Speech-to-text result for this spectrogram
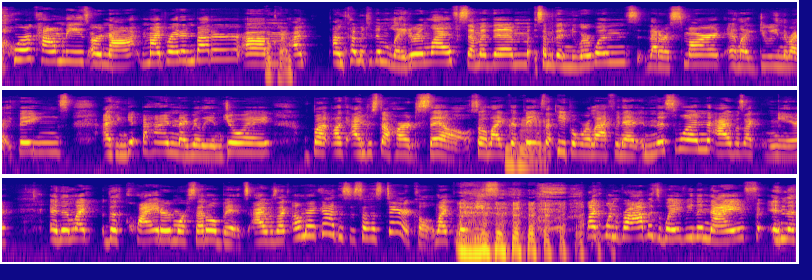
horror comedies are not my bread and butter. Um Okay. I'm I'm coming to them later in life. Some of them, some of the newer ones that are smart and like doing the right things, I can get behind and I really enjoy. But like, I'm just a hard sell. So like the Mhm. things that people were laughing at in this one, I was like, meh. And then like the quieter, more subtle bits, I was like, oh my god, this is so hysterical. Like when he's like when Rob is waving the knife in the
